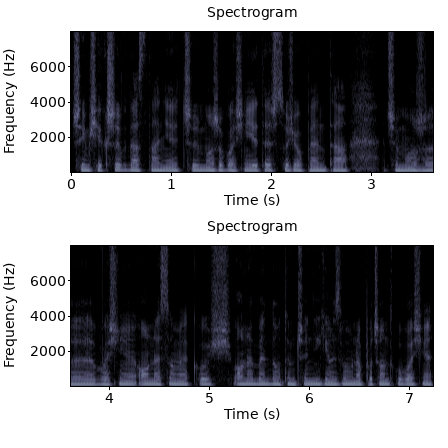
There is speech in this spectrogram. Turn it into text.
czy im się krzywda stanie, czy może właśnie je też coś opęta, czy może właśnie one są jakoś, one będą tym czynnikiem złym. Na początku właśnie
